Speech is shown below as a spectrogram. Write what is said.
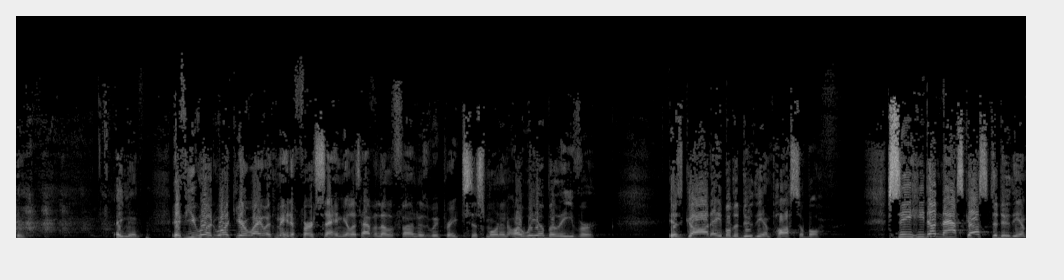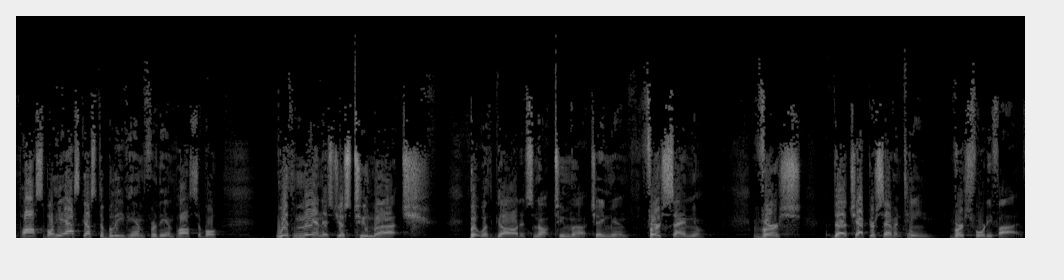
Amen. If you would, work your way with me to 1 Samuel. Let's have a little fun as we preach this morning. Are we a believer? Is God able to do the impossible? See, He doesn't ask us to do the impossible, He asks us to believe Him for the impossible. With men, it's just too much, but with God, it's not too much. Amen. 1 Samuel, verse, uh, chapter 17, verse 45.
